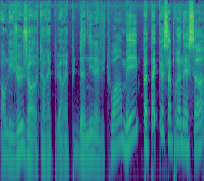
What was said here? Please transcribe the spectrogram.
bon, les juges auraient pu, auraient pu te donner la victoire, mais peut-être que ça prenait ça.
